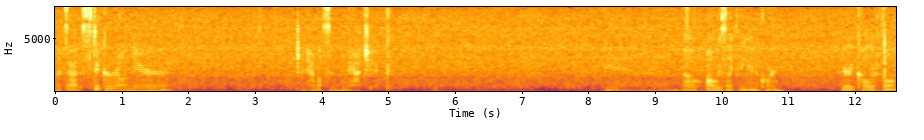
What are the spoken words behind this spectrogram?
Let's add a sticker on there. And how about some magic? And, oh, always like the unicorn. Very colorful.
